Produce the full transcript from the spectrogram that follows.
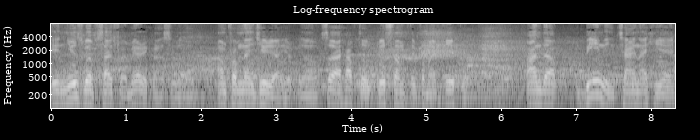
a news website for Americans, you know. I'm from Nigeria, you know, so I have to create something for my people. And uh, being in China here,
